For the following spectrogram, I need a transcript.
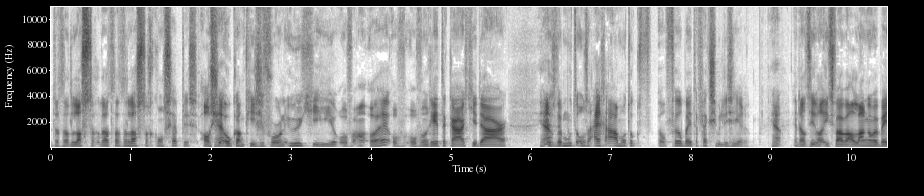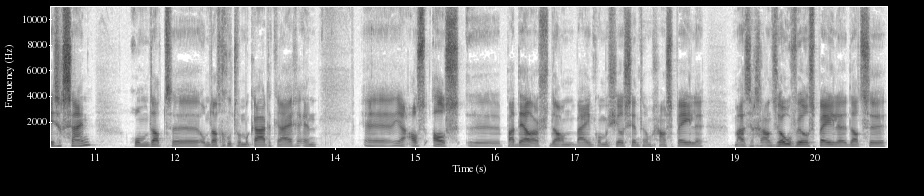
dat, dat, lastig, dat dat een lastig concept is. Als je Ja. ook kan kiezen voor een uurtje hier of, of, of een rittenkaartje daar. Ja. Dus we moeten onze eigen aanbod ook veel beter flexibiliseren. Ja. En dat is wel iets waar we al langer mee bezig zijn, om dat, eh, om dat goed voor elkaar te krijgen. En eh, ja, als, als eh padellers dan bij een commercieel centrum gaan spelen, maar ze gaan zoveel spelen dat ze,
